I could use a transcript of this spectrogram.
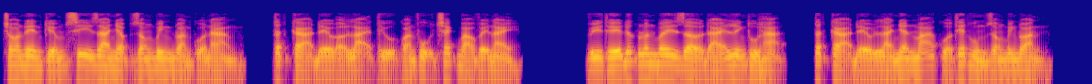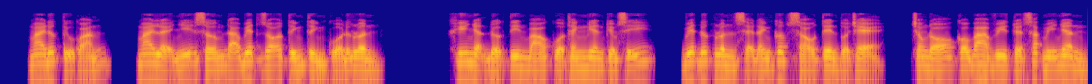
cho nên kiếm sĩ gia nhập dong binh đoàn của nàng, tất cả đều ở lại tử quán phụ trách bảo vệ này. Vì thế đức luân bây giờ đái lĩnh thủ hạ, tất cả đều là nhân mã của thiết hùng dong binh đoàn. Mai đức tử quán, mai lệ Nhi sớm đã biết rõ tính tình của đức luân. Khi nhận được tin báo của thanh niên kiếm sĩ, biết đức luân sẽ đánh cướp sáu tên tuổi trẻ, trong đó có ba vi tuyệt sắc mỹ nhân,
